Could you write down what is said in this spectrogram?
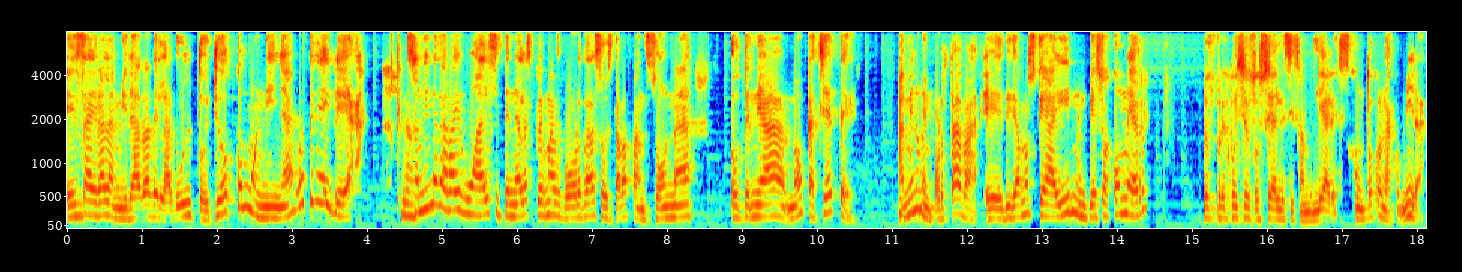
Esa era la mirada del adulto. Yo como niña no tenía idea. a mí me daba igual si tenía las piernas gordas o estaba panzona o tenía, ¿no? Cachete. A mí no me importaba. Eh, digamos que ahí me empiezo a comer los prejuicios sociales y familiares junto con la comida.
